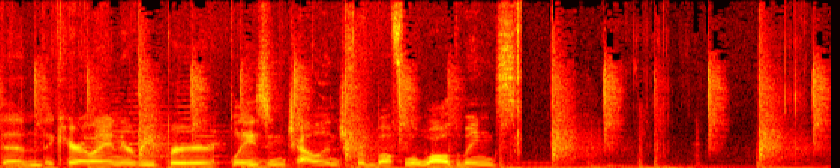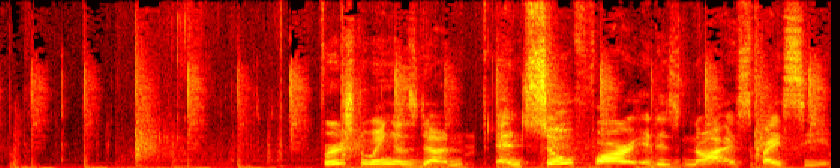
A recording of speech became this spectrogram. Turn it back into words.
than the Carolina Reaper Blazing Challenge from Buffalo Wild Wings. First wing is done, and so far it is not as spicy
